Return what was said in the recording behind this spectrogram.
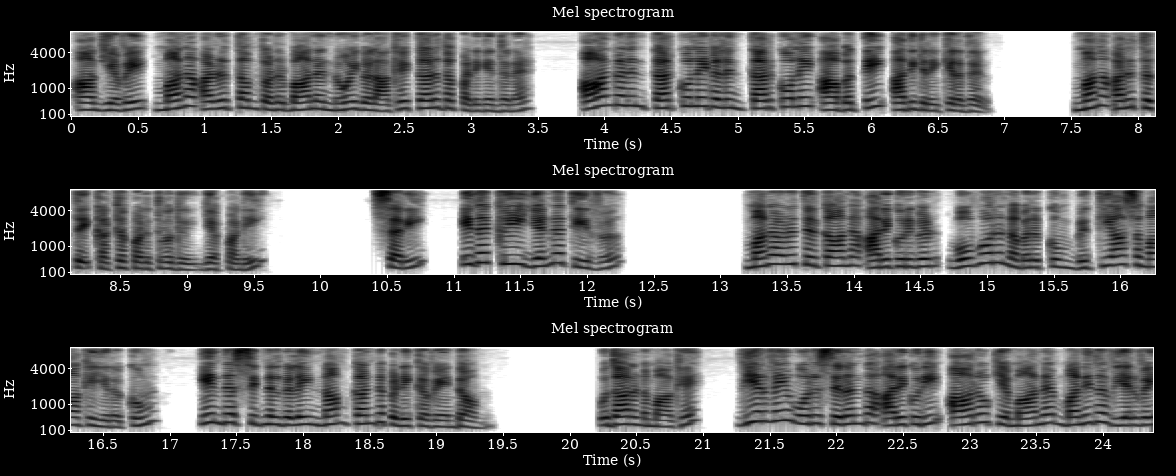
ஆகியவை மன அழுத்தம் தொடர்பான நோய்களாக கருதப்படுகின்றன. ஆண்களின் தற்கொலைகளின் தற்கொலை ஆபத்தை அதிகரிக்கிறது. மன அழுத்தத்தை கட்டுப்படுத்துவது எப்படி? சரி இதற்கு என்ன தீர்வு? மன அழுத்திற்கான அறிகுறிகள் ஒவ்வொரு நபருக்கும் வித்தியாசமாக இருக்கும். இந்த சிக்னல்களை நாம் கண்டுபிடிக்க வேண்டும். உதாரணமாக வியர்வை ஒரு சிறந்த அறிகுறி ஆரோக்கியமான மனித வியர்வை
